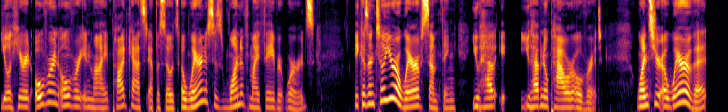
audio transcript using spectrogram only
you'll hear it over and over in my podcast episodes awareness is one of my favorite words because until you're aware of something you have you have no power over it. Once you're aware of it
